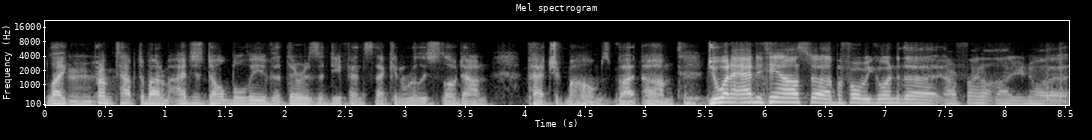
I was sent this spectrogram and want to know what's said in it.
Like mm-hmm. from top to bottom, I just don't believe that there is a defense that can really slow down Patrick Mahomes. But um, do you want to add anything else uh, before we go into the our final, uh, you know, uh,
